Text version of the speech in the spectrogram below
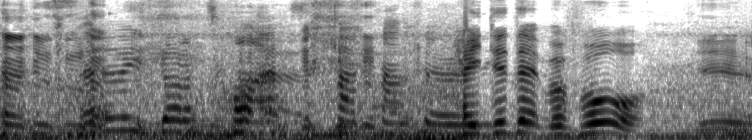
There. he's got a time. He did that before. Yeah.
